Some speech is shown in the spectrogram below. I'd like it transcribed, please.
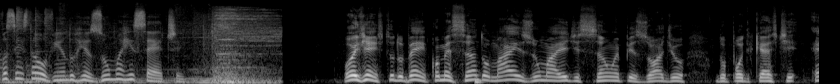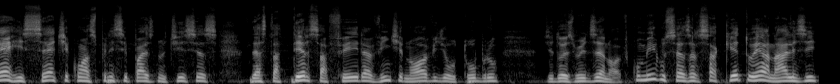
Você está ouvindo o Resumo R7. Oi, gente, tudo bem? Começando mais uma edição, episódio do podcast R7 com as principais notícias desta terça-feira, 29 de outubro de 2019. Comigo, César Saqueto e análise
